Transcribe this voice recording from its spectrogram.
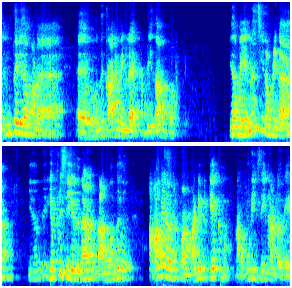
எந்த விதமான வந்து காரியம் இல்லை அப்படின்னு தான் போட்டிருக்கு. இது நம்ம என்ன செய்யணும் அப்படின்னா இது வந்து எப்படி செய்யறதுன்னா நாம் வந்து ஆவியானவர் மண்டிட்டு கேட்கணும். நான் ஊழியம் செய்யணும் ஆண்டவரே.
